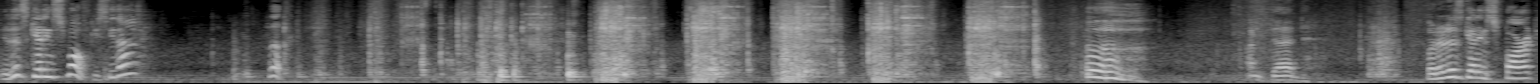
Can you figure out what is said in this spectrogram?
It is getting smoke. You see that? Look. Ugh. I'm dead. But it is getting spark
